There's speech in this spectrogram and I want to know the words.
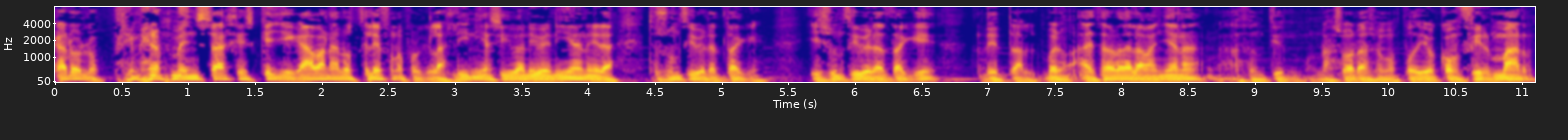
claro, los primeros mensajes que llegaban a los teléfonos, porque las líneas iban y venían, era, esto es un ciberataque, y es un ciberataque de tal. Bueno, a esta hora de la mañana, hace un tiempo, unas horas, hemos podido confirmar,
